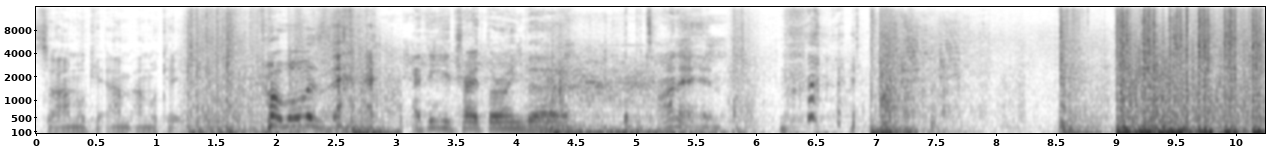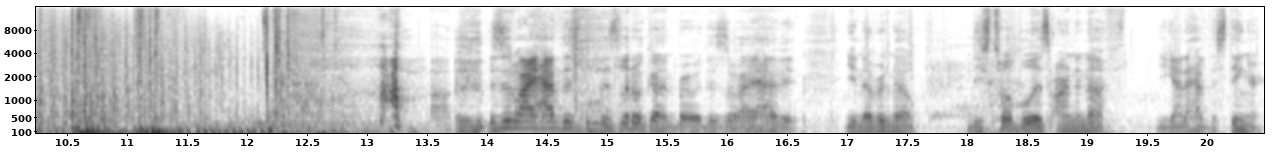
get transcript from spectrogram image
So I'm okay. I'm I'm okay. Bro, what was that? I think he tried throwing the the baton at him. this is why I have this this little gun, bro. This is why I have it. You never know. These 12 bullets aren't enough. You gotta have the stinger.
